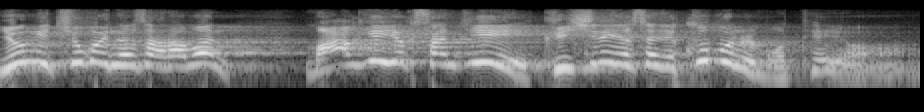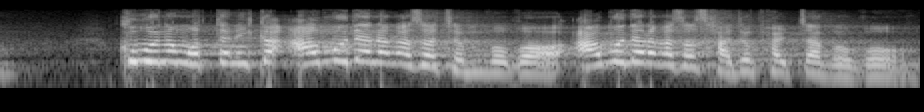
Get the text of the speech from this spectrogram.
영이 죽어 있는 사람은 마귀의 역사인지 귀신의 역사인지 구분을 못해요. 구분을 못하니까 아무 데나 가서 점 보고 아무 데나 가서 사주팔자 보고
